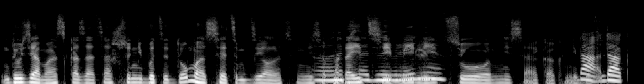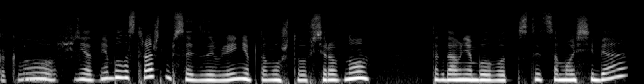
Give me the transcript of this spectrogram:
друзьям рассказать, а что-нибудь дома с этим делать? Не знаю, А, подойти написать в заявление? милицию, не знаю, как-нибудь. Да, да, как, ну... Ну, нет, сказать. мне было страшно писать заявление, потому что все равно тогда у меня был вот стыд самой себя,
